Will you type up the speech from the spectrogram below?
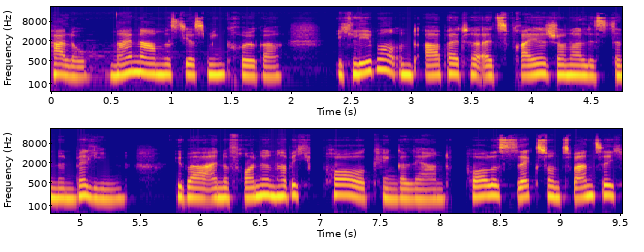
Hallo, mein Name ist Jasmin Kröger. Ich lebe und arbeite als freie Journalistin in Berlin. Über eine Freundin habe ich Paul kennengelernt. Paul ist 26,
